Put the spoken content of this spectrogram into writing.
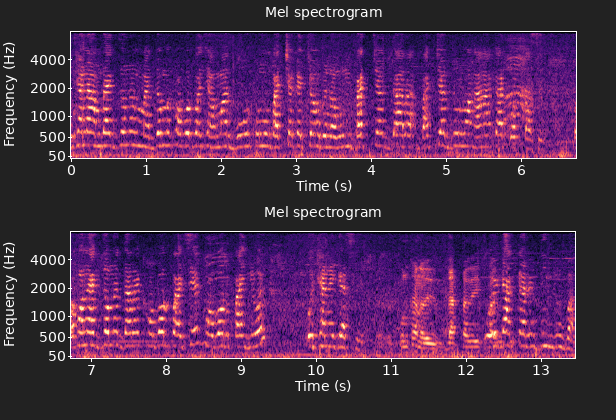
ওখানে আমরা একজনের মাধ্যমে খবর পাইছি আমার বউর কোনো বাচ্চা কাচ্চা হবে না। উনি বাচ্চার দ্বারা বাচ্চার জন্য হাহাকার করতেছে। তখন একজনের দ্বারা খবর পাইছে, খবর পাই ওইখানে গেছে। কোনখানে? ওই ডাক্তার ওই ডাক্তারের দিলরুবা।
